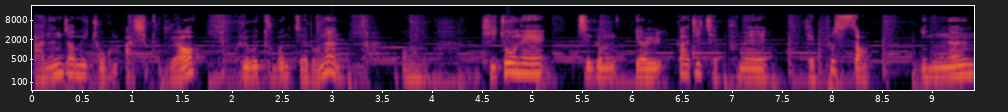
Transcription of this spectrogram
않은 점이 조금 아쉽고요. 그리고 두 번째로는 어, 기존의 지금 10가지 제품의 대표성 있는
